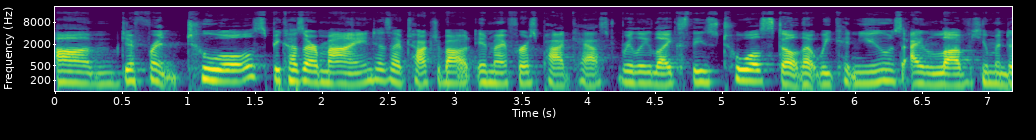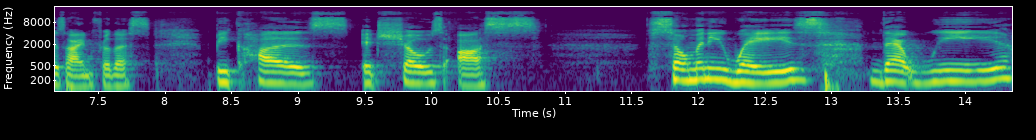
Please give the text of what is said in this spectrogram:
Um, different tools because our mind, as I've talked about in my first podcast, really likes these tools still that we can use. I love human design for this because it shows us so many ways that we,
